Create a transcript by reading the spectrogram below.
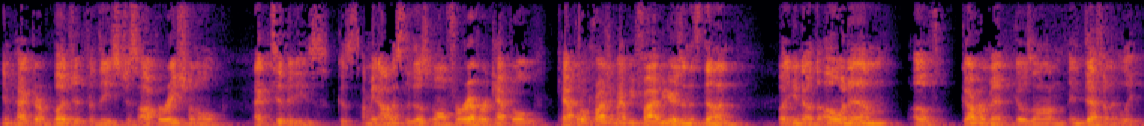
impact our budget for these just operational activities? Because I mean, honestly, those go on forever. Capital capital project might be five years and it's done, but you know, the O and M of government goes on indefinitely.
